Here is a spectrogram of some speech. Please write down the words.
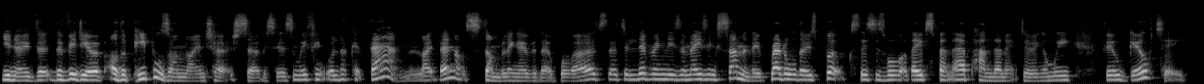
you know the, the video of other people's online church services and we think well look at them. Like they're not stumbling over their words. They're delivering these amazing sermons. They've read all those books. This is what they've spent their pandemic doing and we feel guilty.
